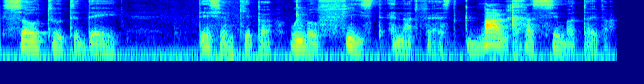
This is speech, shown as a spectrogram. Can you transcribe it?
So too today, this Yom Kippur, we will feast and not fast. Gmar.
